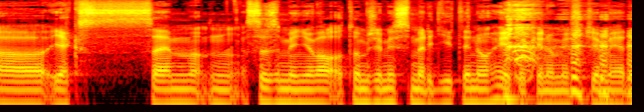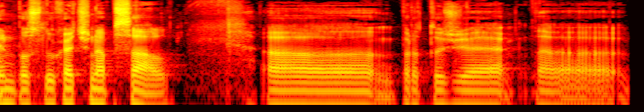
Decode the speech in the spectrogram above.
Uh, jak jsem mm, se zmiňoval o tom, že mi smrdí ty nohy, tak jenom ještě mi jeden posluchač napsal, uh, protože uh,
